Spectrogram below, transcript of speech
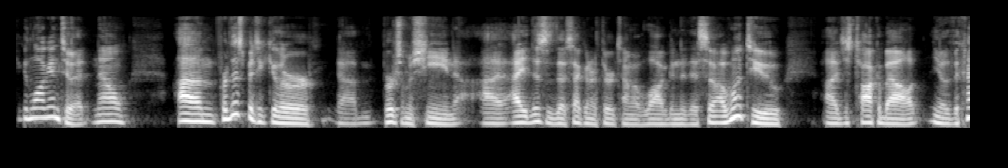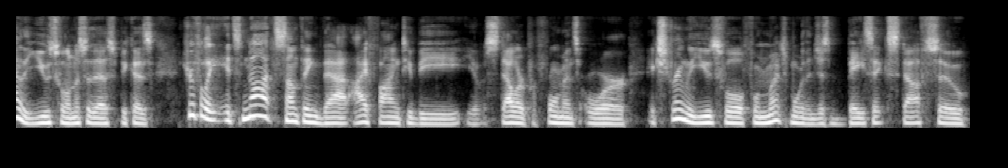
you can log into it. Now, um, for this particular uh, virtual machine, I, I, this is the second or third time I've logged into this. So I want to uh, just talk about you know the kind of the usefulness of this because truthfully, it's not something that I find to be you know stellar performance or extremely useful for much more than just basic stuff. So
